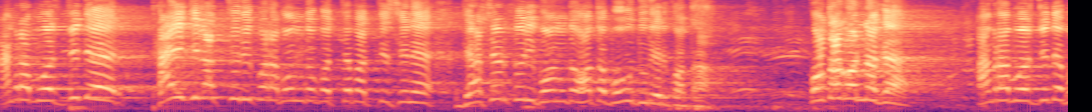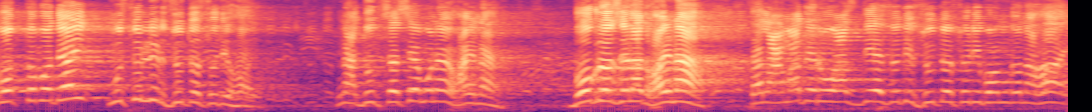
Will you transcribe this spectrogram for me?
আমরা মসজিদের ঠাই গিলাস চুরি করা বন্ধ করতে পারতেছি না। দেশের চুরি বন্ধ হতো বহু দূরের কথা। কথা কর না আমরা মসজিদে বক্তব্য দেই, মুসল্লির জুতো চুরি হয়। না দুপচাষে মনে হয় না। বগুড়া জেলাত হয় না। তাহলে আমাদের ওয়াজ দিয়ে যদি জুতো চুরি বন্ধ না হয়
